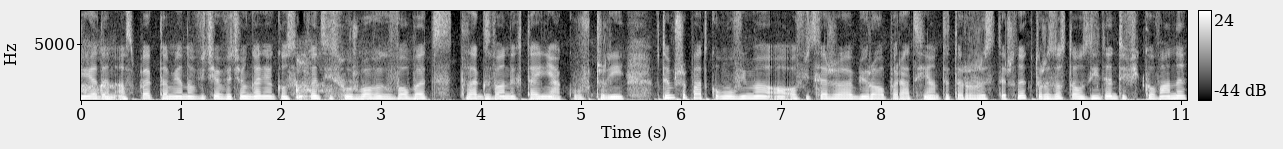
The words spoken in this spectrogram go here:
jeden aspekt, a mianowicie wyciągania konsekwencji służbowych wobec tak zwanych tajniaków, czyli w tym przypadku mówimy o oficerze Biura Operacji Antyterrorystycznych, który został zidentyfikowany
